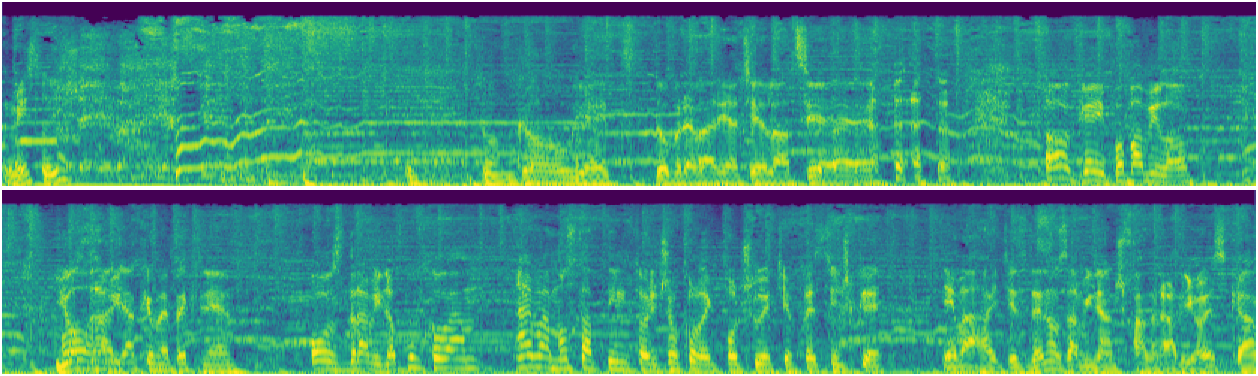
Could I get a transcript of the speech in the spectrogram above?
Myslíš? Don't go yet. Dobre varia telacie. OK, pobavilo. Pozdraví- ďakujeme pekne. Pozdraví do Púchova. Aj vám ostatným, ktorí čokoľvek počujete v pesničke, neváhajte Zdeno Zavináč Fan Rádio SK.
